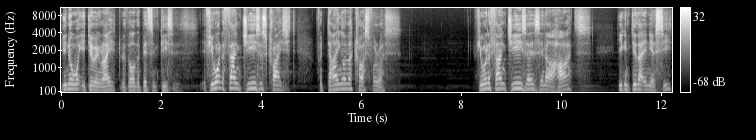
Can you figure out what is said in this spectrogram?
you know what you're doing, right? With all the bits and pieces. If you want to thank Jesus Christ for dying on the cross for us, if you want to thank Jesus in our hearts, you can do that in your seat.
